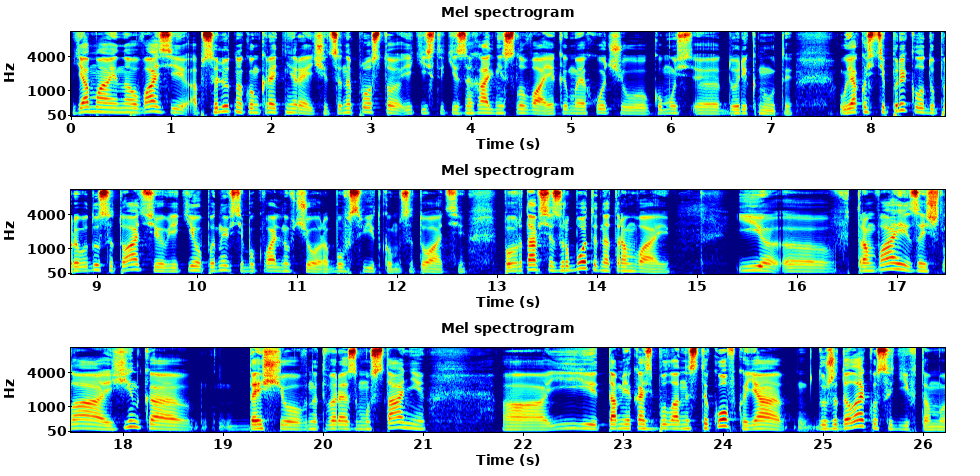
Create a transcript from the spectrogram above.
я маю на увазі абсолютно конкретні речі. Це не просто якісь такі загальні слова, якими я хочу комусь е, дорікнути. У якості прикладу приведу ситуацію, в якій опинився буквально вчора, був свідком ситуації. Повертався з роботи на трамваї. І е, в трамваї зайшла жінка дещо в нетверезому стані. І там якась була нестиковка. Я дуже далеко сидів там е,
